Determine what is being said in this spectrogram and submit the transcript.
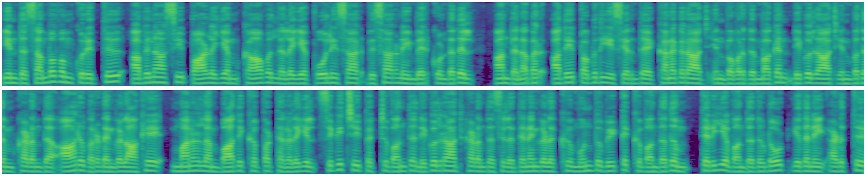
இந்த சம்பவம் குறித்து அவினாசி பாளையம் காவல் நிலைய போலீசார் விசாரணை மேற்கொண்டதில் அந்த நபர் அதே பகுதியைச் சேர்ந்த கனகராஜ் என்பவரது மகன் நிகுல்ராஜ் என்பதும் கடந்த ஆறு வருடங்களாக மனநலம் பாதிக்கப்பட்ட நிலையில் சிகிச்சை பெற்று வந்த நிகுல்ராஜ் கடந்த சில தினங்களுக்கு முன்பு வீட்டுக்கு வந்ததும் தெரிய வந்ததுடோட் இதனை அடுத்து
